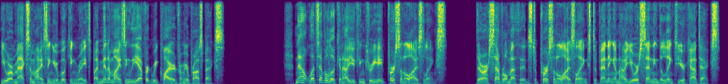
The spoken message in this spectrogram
You are maximizing your booking rates by minimizing the effort required from your prospects. Now let's have a look at how you can create personalized links. There are several methods to personalize links depending on how you are sending the link to your contacts.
